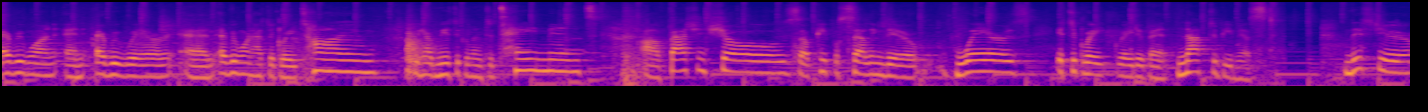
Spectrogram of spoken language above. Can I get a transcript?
everyone and everywhere, and everyone has a great time. We have musical entertainment, uh, fashion shows, uh, people selling their wares. It's a great, great event, not to be missed. This year,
